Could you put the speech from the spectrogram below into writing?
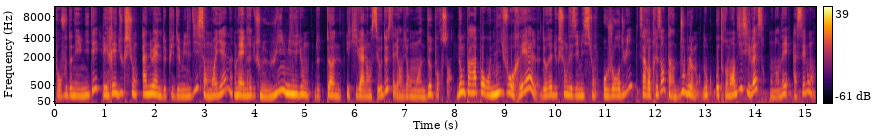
Pour vous donner une idée, les réductions annuelles depuis 2010, en moyenne, on est à une réduction de 8 millions de tonnes équivalent CO2 c'est-à-dire environ moins 2%. Donc par rapport au niveau réel de réduction des émissions aujourd'hui, ça représente un doublement. Donc autrement dit, Sylvestre, on en est assez loin.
